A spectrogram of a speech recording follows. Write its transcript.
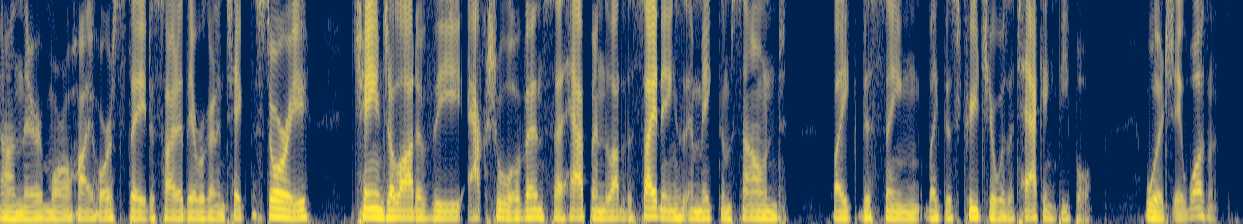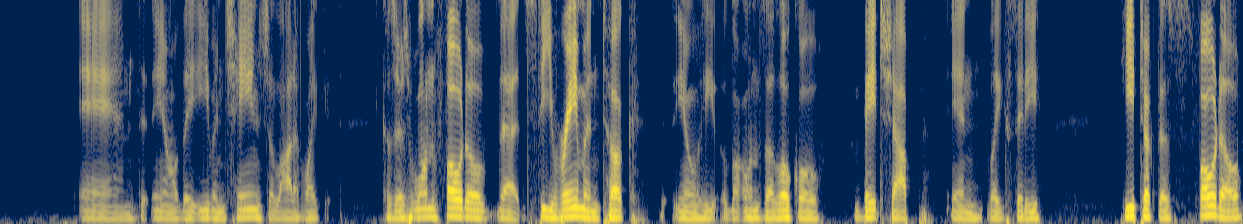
on their moral high horse they decided they were going to take the story change a lot of the actual events that happened a lot of the sightings and make them sound like this thing like this creature was attacking people which it wasn't. And you know they even changed a lot of like because there's one photo that steve raymond took you know he owns a local bait shop in lake city. He took this photo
